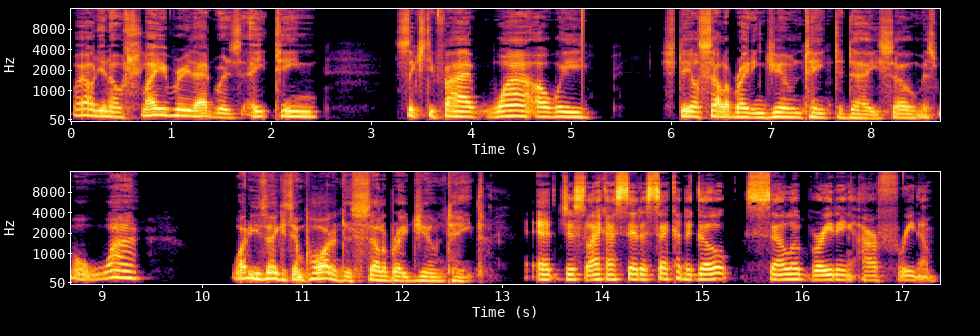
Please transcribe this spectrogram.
well, you know, slavery, that was 1865. Why are we still celebrating Juneteenth today? So, Ms. Moore, why, why do you think it's important to celebrate Juneteenth? At just like I said a second ago, celebrating our freedom.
